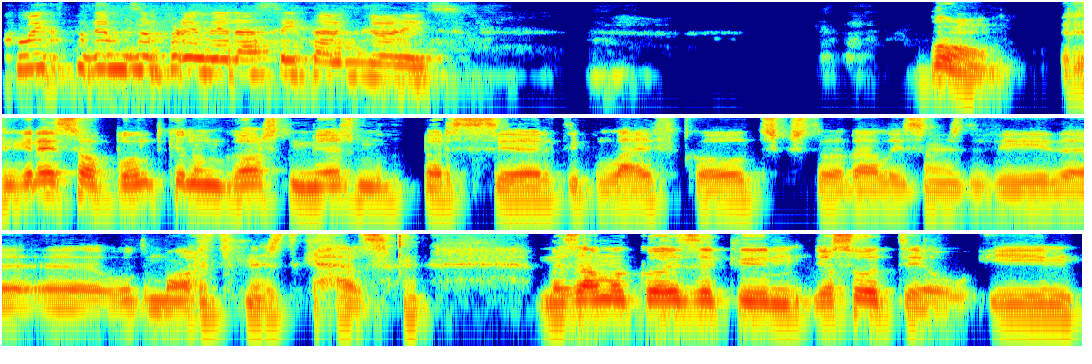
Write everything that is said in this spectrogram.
Como é que podemos aprender a aceitar melhor isso? Bom, regresso ao ponto que eu não gosto mesmo de parecer tipo life coach que estou a dar lições de vida uh, ou de morte neste caso. Mas há uma coisa que eu sou ateu e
